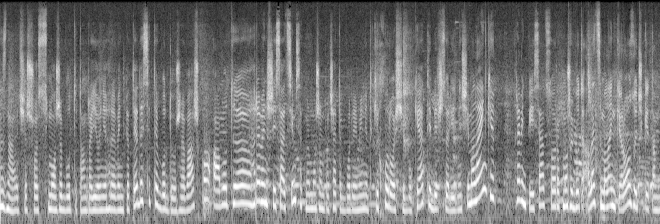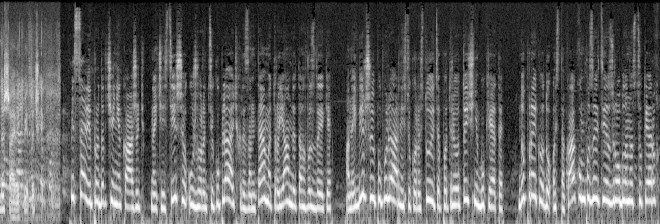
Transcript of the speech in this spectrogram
Не знаю, чи щось може бути там в районі гривень 50, бо дуже важко. А от е, гривень 60-70 ми можемо почати більш-менш такі хороші букети, більш солідніші. Маленькі, гривень 50-40 можуть бути, але це маленькі розочки, там дешеві квіточки. Місцеві продавчині кажуть, найчастіше ужгородці купляють хризантеми, троянди та гвоздики, а найбільшою популярністю користуються патріотичні букети. До прикладу, ось така композиція, зроблена з цукерок,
